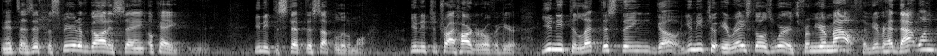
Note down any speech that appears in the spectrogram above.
And it's as if the Spirit of God is saying, okay, you need to step this up a little more. You need to try harder over here. You need to let this thing go. You need to erase those words from your mouth. Have you ever had that one?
